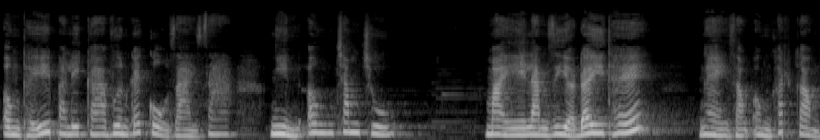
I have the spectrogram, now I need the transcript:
ông thấy Palika vươn cái cổ dài ra, nhìn ông chăm chú. Mày làm gì ở đây thế? Nghe giọng ông gắt gỏng,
